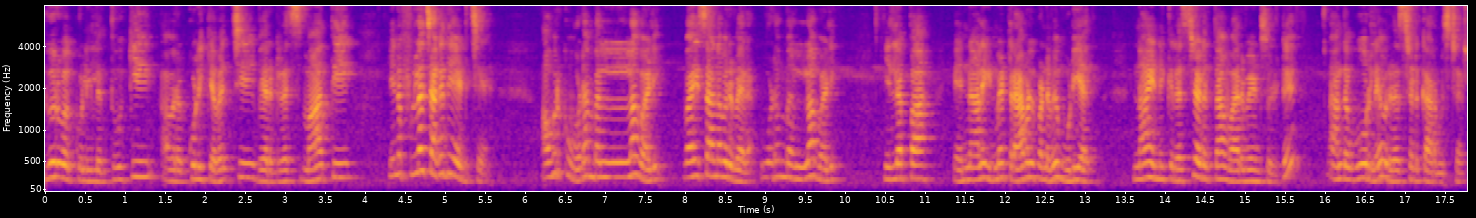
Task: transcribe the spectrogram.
குருவை குழியில் தூக்கி அவரை குளிக்க வச்சு வேறு ட்ரெஸ் மாற்றி என்னை ஃபுல்லாக சகதி ஆயிடுச்சே. அவருக்கு உடம்பெல்லாம் வலி. வயசானவர் வேறு. உடம்பெல்லாம் வலி. இல்லைப்பா என்னால் இனிமேல் ட்ராவல் பண்ணவே முடியாது. நான் இன்றைக்கி ரெஸ்ட் எடுத்து தான் வருவேன்னு சொல்லிட்டு அந்த ஊர்லேயே ஒரு ரெஸ்ட் எடுக்க ஆரம்பிச்சிட்டார்.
